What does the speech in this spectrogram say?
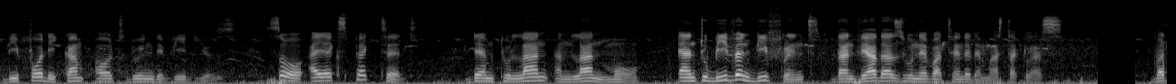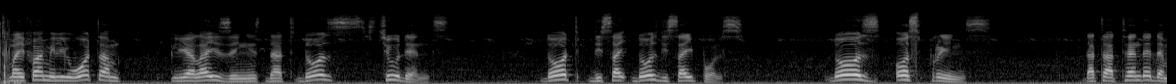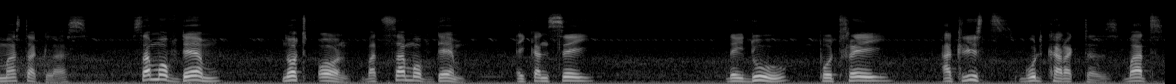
before they come out doing the videos. So I expected them to learn and learn more and to be even different than the others who never attended a master class. But my family, what I'm realizing is that those students, those, those disciples, those offsprings that attended the master class, some of them, not all, but some of them, I can say they do portray at least good characters. But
